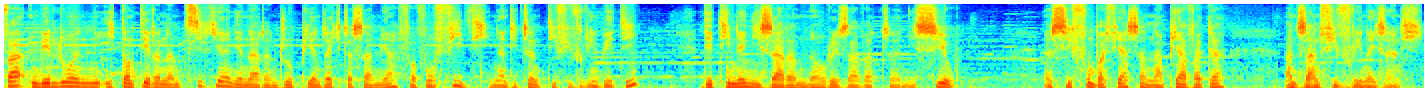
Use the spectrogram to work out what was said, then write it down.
Fa mialohan'ny hitanterana amintsika ny anaran'ireo mpiandraikitra samihafa voafidy nandritra an'ity fivoriambe ity dia tianay ny hizara aminao ireo zavatra niseho sy fomba fiasa nampiavaka an'izany fivoriana izany.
